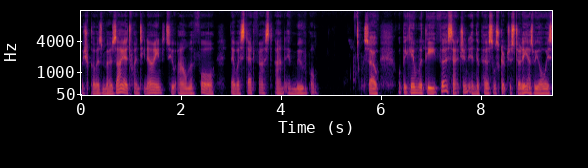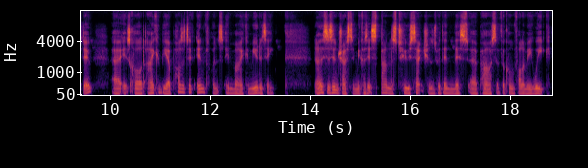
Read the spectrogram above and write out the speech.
which covers Mosiah 29 to Alma 4. They were steadfast and immovable. So we'll begin with the first section in the personal scripture study, as we always do. Uh, it's called I Can Be a Positive Influence in My Community. Now, this is interesting because it spans two sections within this uh, part of the Come Follow Me week.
